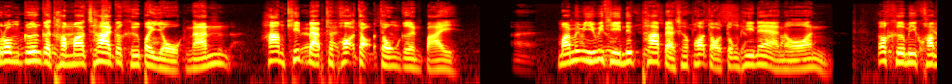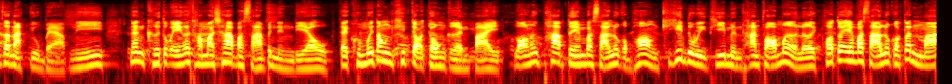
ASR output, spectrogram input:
กลมกลืนกับธรรมชาติก็คือประโยคนั้น ห้ามคิดแบบเฉพาะเจาะจงเกินไป มันไม่มีวิธีนึกภาพแบบเฉพาะเจาะจงที่แน่นอน ก็คือมีความตระหนักอยู่แบบนี้ นั่นคือตัวเองก็ธรรมชาติประสานเป็นหนึ่งเดียว แต่คุณไม่ต้องคิดเจาะจงเกินไป ลองนึกภาพตัวเองประสานลงกับห้อง คิดดูอีกทีเหมือนทานฟอร์เมอร์เลย พอตัวเองประสานลงกับต้นไม้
